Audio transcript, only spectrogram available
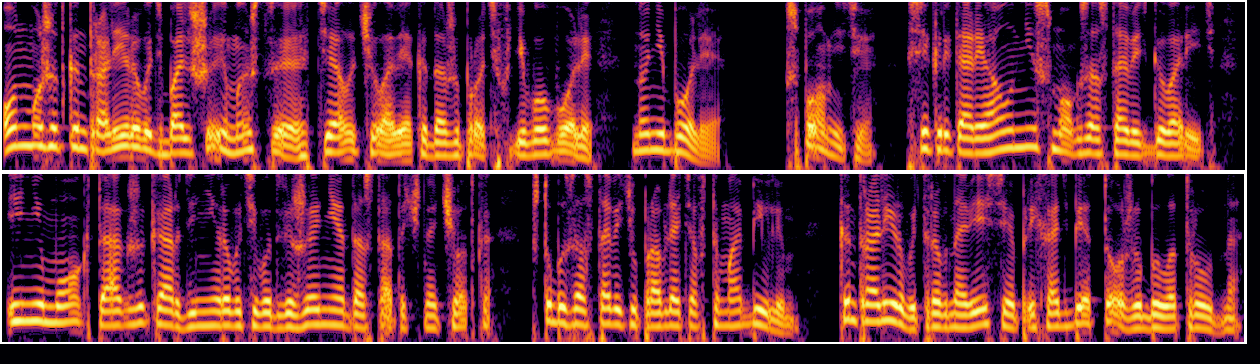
Он может контролировать большие мышцы тела человека даже против его воли, но не более. Вспомните, секретаря он не смог заставить говорить и не мог также координировать его движения достаточно четко, чтобы заставить управлять автомобилем. Контролировать равновесие при ходьбе тоже было трудно.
